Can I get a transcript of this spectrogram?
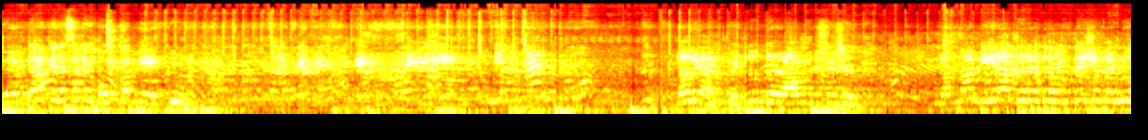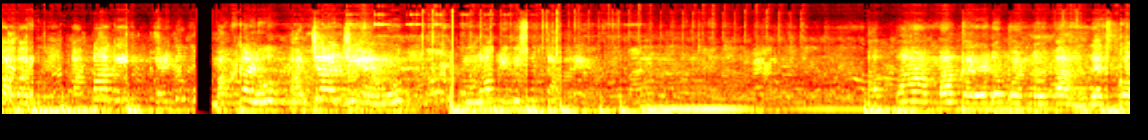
ದೊಡ್ಡ ಕೆಲಸಕ್ಕೆ ಹೋಗಬೇಕು ಭವ್ಯ ಇಟ್ ದ ರಾಂಗ್ ಡಿಸಿಷನ್ ನಮ್ಮ ನೀರಾಧಾರದ ಉದ್ದೇಶವನ್ನು வாங்க லெட்ஸ் கோ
